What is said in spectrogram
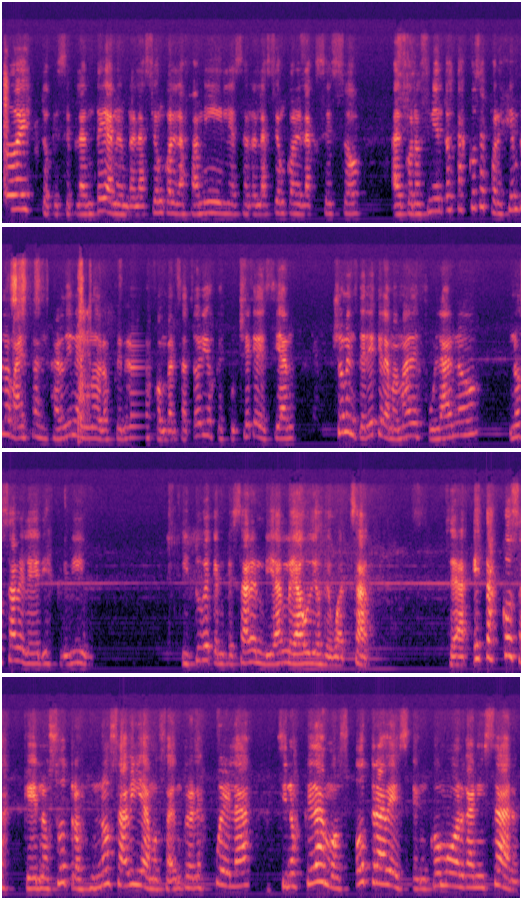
Todo esto que se plantean en relación con las familias, en relación con el acceso al conocimiento, estas cosas, por ejemplo, maestras de jardín en uno de los primeros conversatorios que escuché que decían, yo me enteré que la mamá de fulano no sabe leer y escribir y tuve que empezar a enviarle audios de WhatsApp. O sea, estas cosas que nosotros no sabíamos adentro de la escuela, si nos quedamos otra vez en cómo organizar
